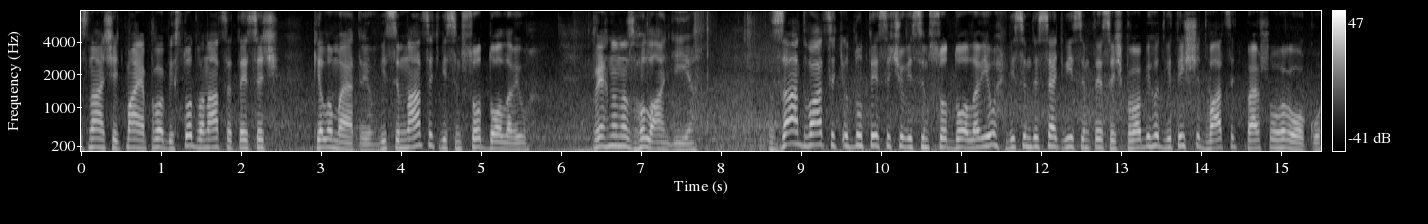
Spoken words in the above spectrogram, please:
значить, має пробіг 112 тисяч кілометрів. 18 800 доларів. Пригнана з Голландії. За 21 тисячу 800 доларів, 88 тисяч пробігу 2021 року.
